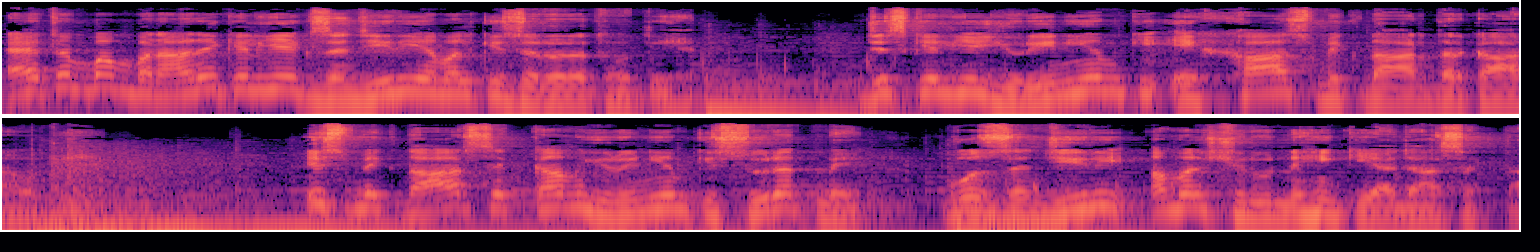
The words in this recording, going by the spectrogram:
ایٹم بم بنانے کے لیے ایک زنجیری عمل کی ضرورت ہوتی ہے، جس کے لیے یورینیم کی ایک خاص مقدار درکار ہوتی ہے۔ اس مقدار سے کم یورینیم کی صورت میں وہ زنجیری عمل شروع نہیں کیا جا سکتا۔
